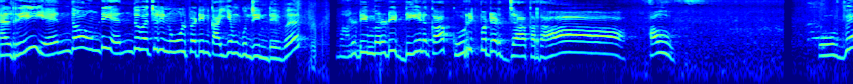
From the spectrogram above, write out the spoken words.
ఎల్రీ ఏందో ఉండి ఎందు వచ్చి నూలు పెట్టిన కయ్యం గుంజిండేవు மறுடி மறுடி டீனுக்கா குறிப்பிட்டு ஜாக்கிரதா అవు ఒవ్వే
